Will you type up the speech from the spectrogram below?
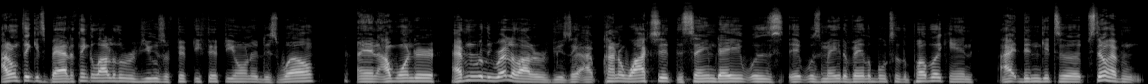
i don't think it's bad i think a lot of the reviews are 50-50 on it as well and i wonder i haven't really read a lot of reviews i, I kind of watched it the same day it was it was made available to the public and i didn't get to still haven't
